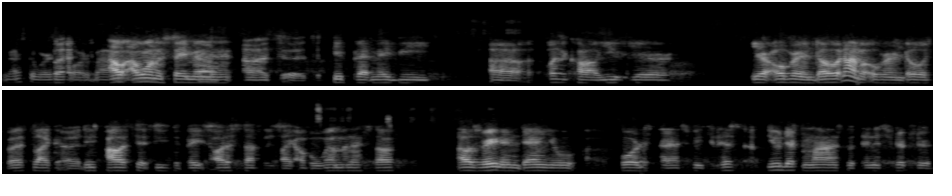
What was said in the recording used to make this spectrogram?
that's the worst part about I, it. I want to say, man, uh, to, to people that may be, uh, what's it called? You you're you're overindulged. Not even overindulged, but it's like uh, these politics, these debates, all this stuff is like overwhelming and stuff. I was reading Daniel this past week, and there's a few different lines within the scripture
